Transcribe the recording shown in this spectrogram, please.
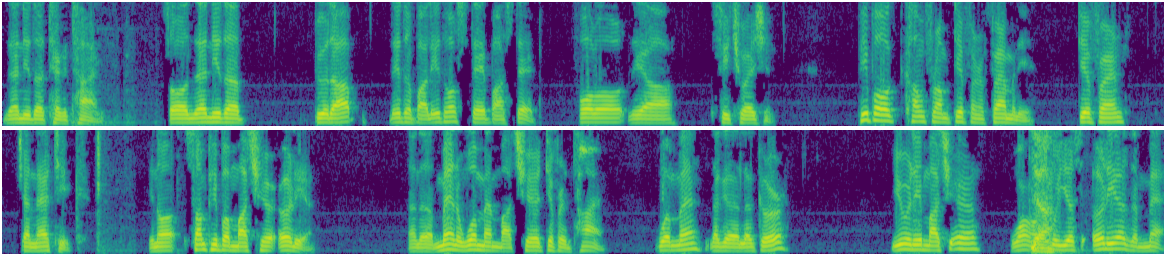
they need to take time, so they need to build up little by little, step by step, follow their situation. People come from different family, different genetic. You know, some people mature earlier, and uh, men and women mature different time. Women, like a, like girl, usually mature one Yeah. or two years earlier than men.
